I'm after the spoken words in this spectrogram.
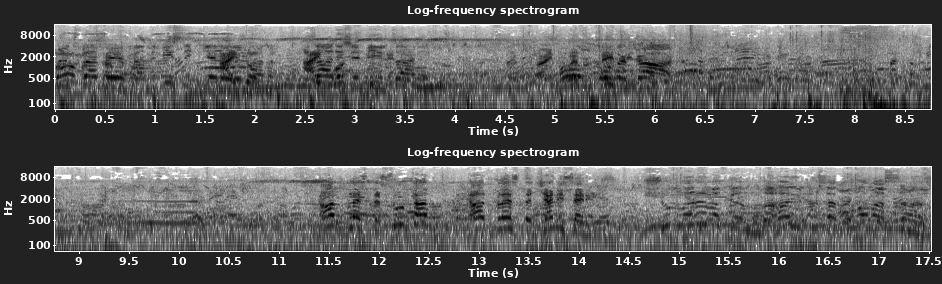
Lütfen beyefendi bir sikke verin bana. Sadece bir tane. Hold oh, oh the god! God bless the Sultan, God bless the Janissaries. Şunlara bakın. Daha iyi fırsat bulamazsınız.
